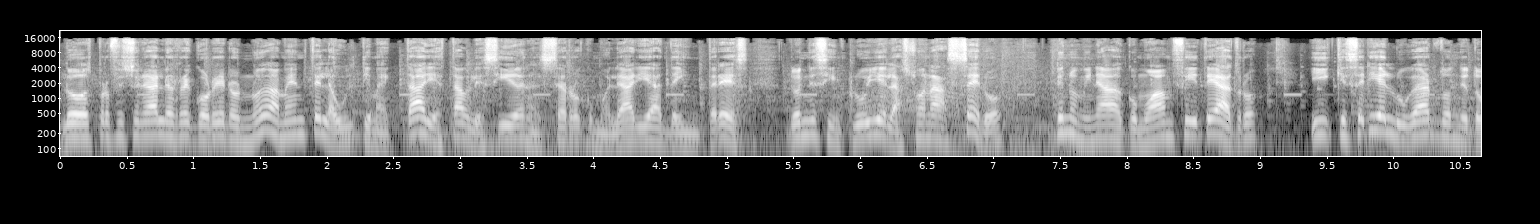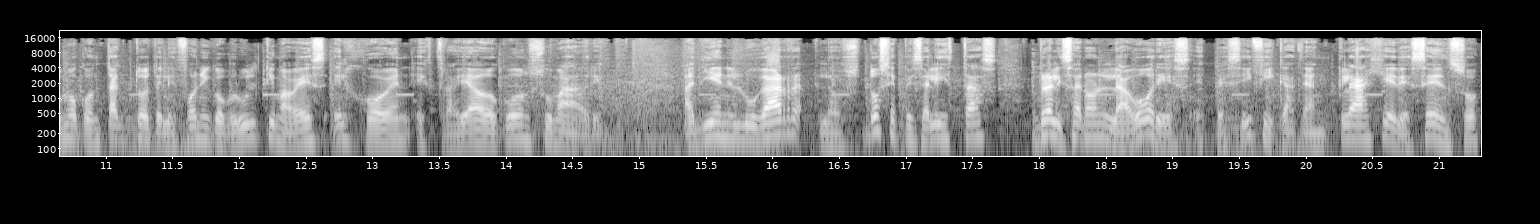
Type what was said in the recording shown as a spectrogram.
Los profesionales recorrieron nuevamente la última hectárea establecida en el cerro como el área de interés, donde se incluye la zona cero, denominada como anfiteatro, y que sería el lugar donde tomó contacto telefónico por última vez el joven extraviado con su madre. Allí en el lugar, los dos especialistas realizaron labores específicas de anclaje, descenso,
